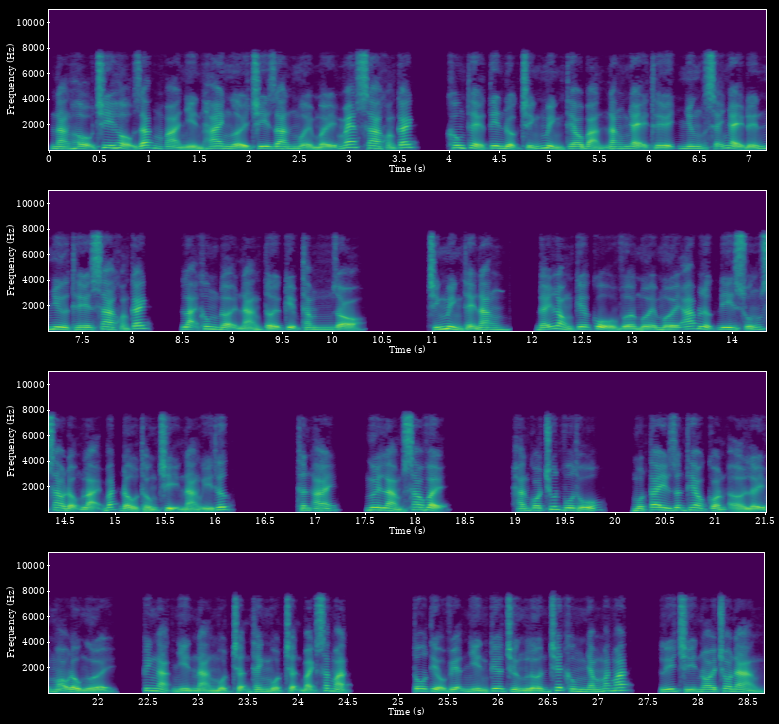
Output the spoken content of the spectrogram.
nàng hậu chi hậu giác mà nhìn hai người chi gian mười mấy mét xa khoảng cách, không thể tin được chính mình theo bản năng nhảy thế nhưng sẽ nhảy đến như thế xa khoảng cách, lại không đợi nàng tới kịp thăm dò. Chính mình thể năng, đáy lòng kia cổ vừa mới mới áp lực đi xuống sao động lại bắt đầu thống trị nàng ý thức. Thân ái, ngươi làm sao vậy? Hắn có chút vô thố, một tay dẫn theo còn ở lấy máu đầu người, kinh ngạc nhìn nàng một trận thanh một trận bạch sắc mặt. Tô Tiểu Viện nhìn kia trừng lớn chết không nhắm mắt mắt, lý trí nói cho nàng,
